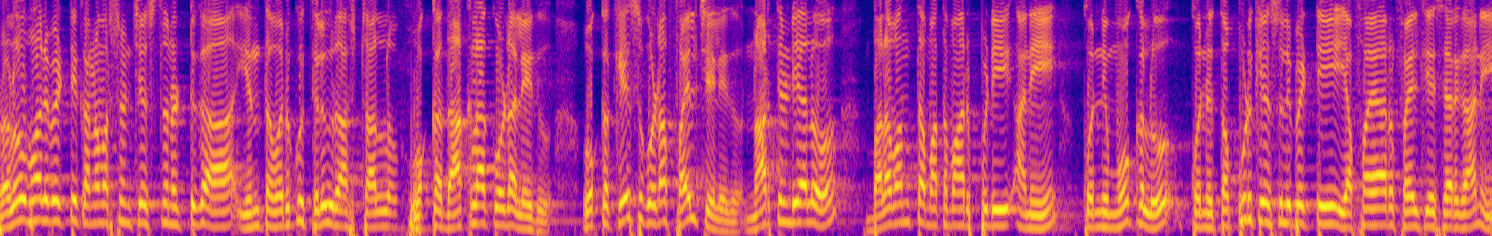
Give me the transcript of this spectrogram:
ప్రలోభాలు పెట్టి కన్వర్షన్ చేస్తున్నట్టుగా ఇంతవరకు తెలుగు రాష్ట్రాల్లో ఒక్క దాఖలా కూడా లేదు. ఒక్క కేసు కూడా ఫైల్ చేయలేదు. నార్త్ ఇండియాలో బలవంత మత మార్పిడి అని కొన్ని మూకలు కొన్ని తప్పుడు కేసులు పెట్టి ఎఫ్ఐఆర్ ఫైల్ చేశారు కానీ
